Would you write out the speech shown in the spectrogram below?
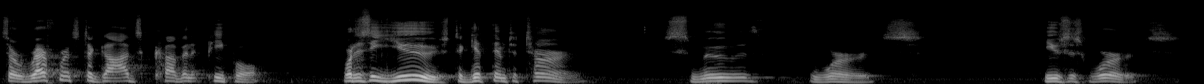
It's a reference to God's covenant people. What does he use to get them to turn? Smooth words. He uses words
